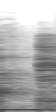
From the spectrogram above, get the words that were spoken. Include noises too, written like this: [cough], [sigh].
し [laughs]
